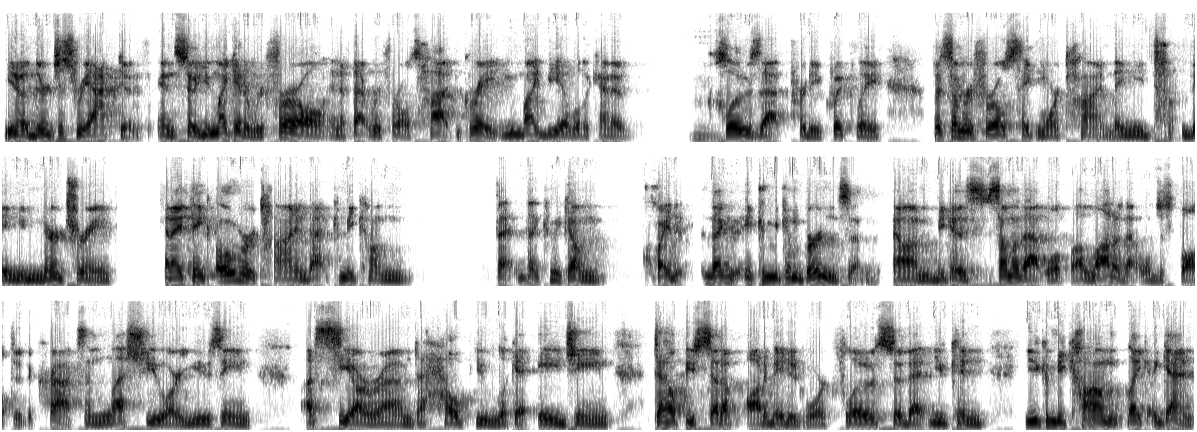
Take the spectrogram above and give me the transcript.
you know, they're just reactive. And so you might get a referral, and if that referral's hot, great, you might be able to kind of mm. close that pretty quickly. But some referrals take more time. They need they need nurturing, and I think over time that can become that that can become quite it can become burdensome um, because some of that will a lot of that will just fall through the cracks unless you are using a crm to help you look at aging to help you set up automated workflows so that you can you can become like again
